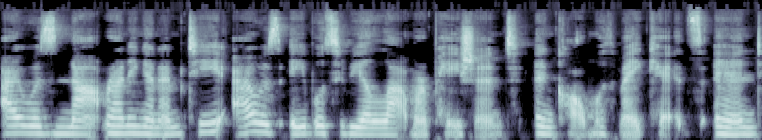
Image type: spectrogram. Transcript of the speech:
I was not running on empty, I was able to be a lot more patient and calm with my kids and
